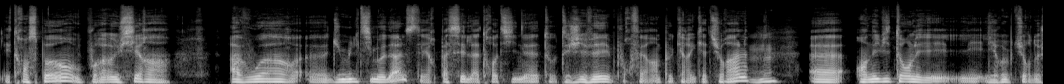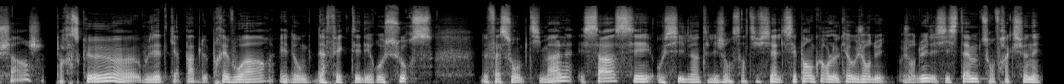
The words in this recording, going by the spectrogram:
Les transports, vous pourrez réussir à avoir euh, du multimodal, c'est-à-dire passer de la trottinette au TGV pour faire un peu caricatural, mhm. euh, en évitant les, les, les, ruptures de charge, parce que vous êtes capable de prévoir et donc d'affecter des ressources de façon optimale. Et ça, c'est aussi l'intelligence artificielle. C'est pas encore le cas aujourd'hui. Aujourd'hui, les systèmes sont fractionnés.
